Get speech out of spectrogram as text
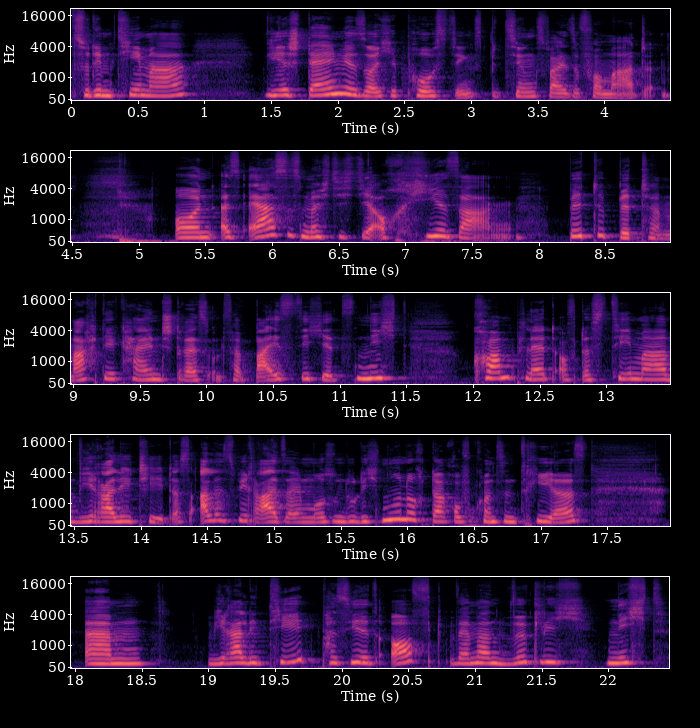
zu dem Thema, wie erstellen wir solche Postings bzw. Formate? Und als erstes möchte ich dir auch hier sagen, bitte, bitte, mach dir keinen Stress und verbeiß dich jetzt nicht komplett auf das Thema Viralität, dass alles viral sein muss und du dich nur noch darauf konzentrierst. Ähm, Viralität passiert oft, wenn man wirklich nicht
